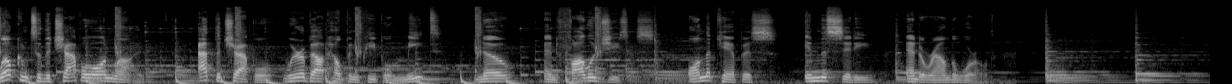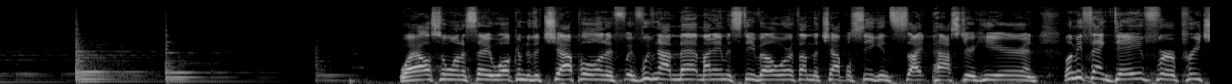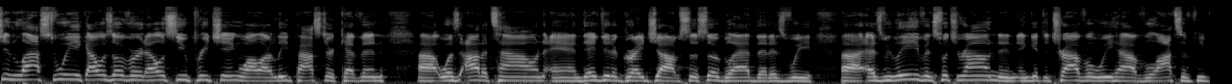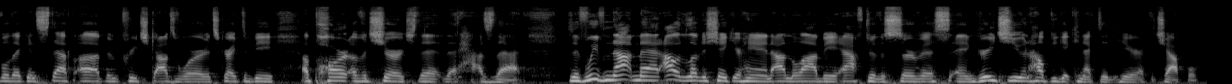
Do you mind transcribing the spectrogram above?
Welcome to the Chapel Online. At the Chapel, we're about helping people meet, know, and follow Jesus on the campus, in the city, and around the world. Well, I also want to say welcome to the chapel. And if, if we've not met, my name is Steve Elworth. I'm the Chapel Seguin site pastor here. And let me thank Dave for preaching last week. I was over at LSU preaching while our lead pastor, Kevin, uh, was out of town. And Dave did a great job. So, so glad that as we, uh, as we leave and switch around and, and get to travel, we have lots of people that can step up and preach God's word. It's great to be a part of a church that, that has that. So if we've not met, I would love to shake your hand out in the lobby after the service and greet you and help you get connected here at the chapel.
